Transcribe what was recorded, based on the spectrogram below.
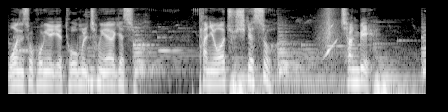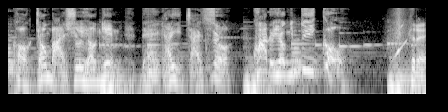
원소공에게 도움을 청해야겠소. 다녀와 주시겠소. 장비, 걱정 마시오 형님 내가 있잖소 관우 형님도 있고 그래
